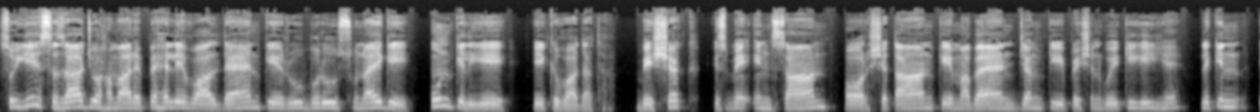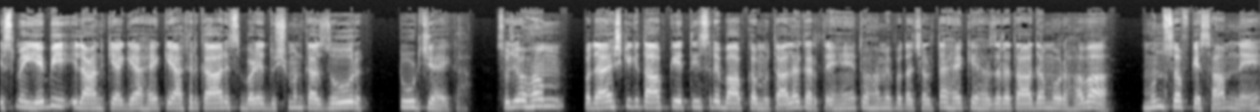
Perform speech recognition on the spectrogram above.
سو یہ سزا جو ہمارے پہلے والدین کے روبرو سنائی گئی ان کے لیے ایک وعدہ تھا۔ بے شک اس میں انسان اور شیطان کے مابین جنگ کی پیشن گوئی کی گئی ہے، لیکن اس میں یہ بھی اعلان کیا گیا ہے کہ آخرکار اس بڑے دشمن کا زور ٹوٹ جائے گا۔ سو جو ہم پیدائش کی کتاب کے تیسرے باپ کا مطالعہ کرتے ہیں تو ہمیں پتہ چلتا ہے کہ حضرت آدم اور ہوا منصف کے سامنے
